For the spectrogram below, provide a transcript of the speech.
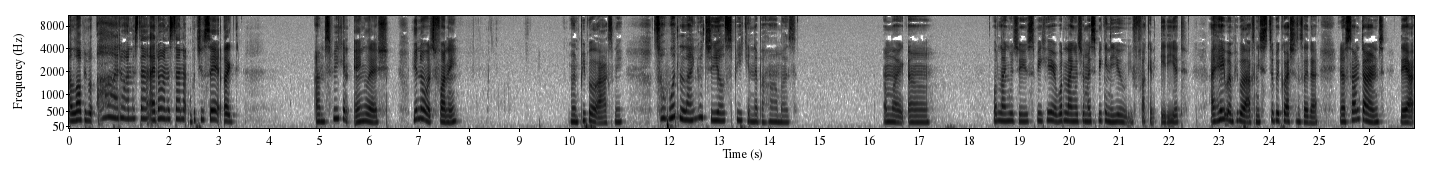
A lot of people, oh, I don't understand. I don't understand what you say. Like, I'm speaking English. You know what's funny? When people ask me, so, what language do y'all speak in the Bahamas? I'm like, uh, what language do you speak here? What language am I speaking to you? You fucking idiot. I hate when people ask me stupid questions like that. You know, sometimes they are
